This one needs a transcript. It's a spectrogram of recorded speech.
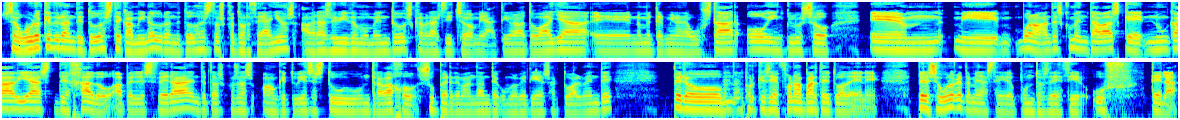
Seguro que durante todo este camino, durante todos estos 14 años, habrás vivido momentos que habrás dicho, mira, tiro la toalla, eh, no me termina de gustar, o incluso, em, mi... bueno, antes comentabas que nunca habías dejado Apple Esfera, entre otras cosas, aunque tuvieses tú un trabajo súper demandante como el que tienes actualmente, pero porque se forma parte de tu ADN. Pero seguro que también has tenido puntos de decir, uff, tela.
